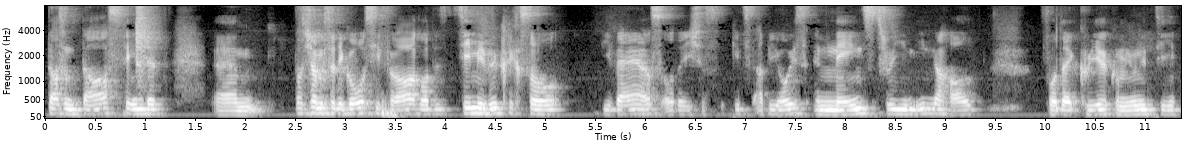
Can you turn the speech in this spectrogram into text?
das und das finden. Ähm, das ist so die große Frage, oder sind wir wirklich so divers oder gibt es auch bei uns einen Mainstream innerhalb von der queer Community?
